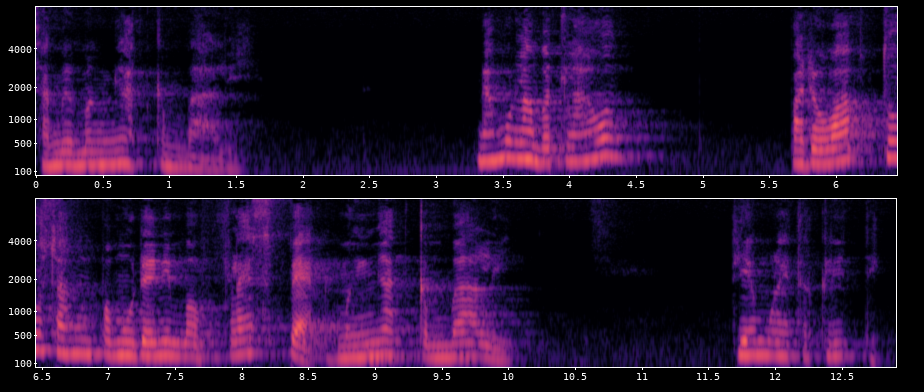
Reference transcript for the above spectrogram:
Sambil mengingat kembali. Namun lambat laun, pada waktu sang pemuda ini flashback, mengingat kembali, dia mulai tergelitik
